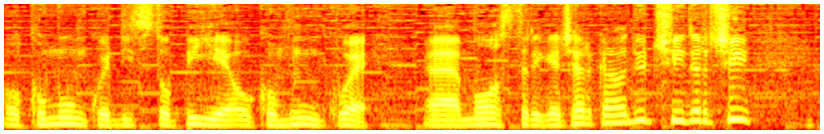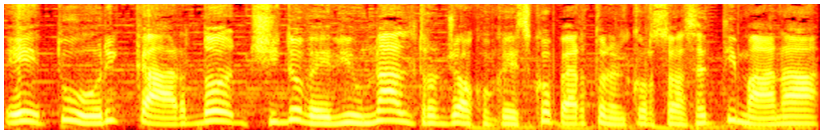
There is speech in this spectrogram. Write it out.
o comunque distopie o comunque eh, mostri che cercano di ucciderci e tu Riccardo ci dovevi un altro gioco che hai scoperto nel corso della settimana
